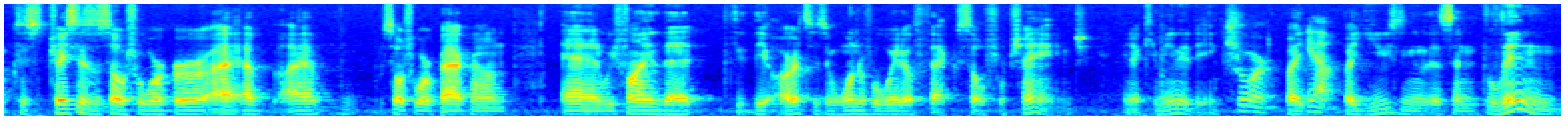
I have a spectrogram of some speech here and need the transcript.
Because um, Tracy is a social worker, I have, I have a social work background, and we find that the, the arts is a wonderful way to affect social change in a community. Sure. By, yeah. by using this. And Lynn,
